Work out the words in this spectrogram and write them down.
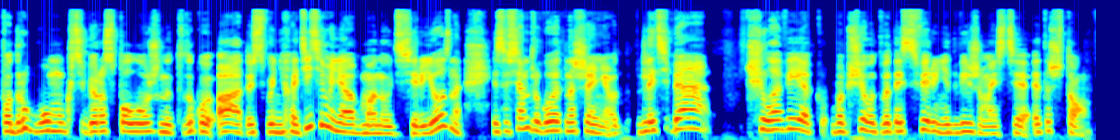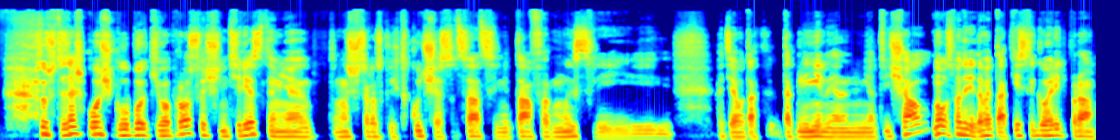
по-другому к тебе расположено. Ты такой, а, то есть вы не хотите меня обмануть, серьезно? И совсем другое отношение. Вот для тебя человек вообще вот в этой сфере недвижимости, это что? Слушай, ты знаешь, очень глубокий вопрос, очень интересный. У знаешь, сразу каких-то куча ассоциаций, метафор, мыслей. Хотя вот так, так ленивно я не отвечал. Ну, смотри, давай так, если говорить про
